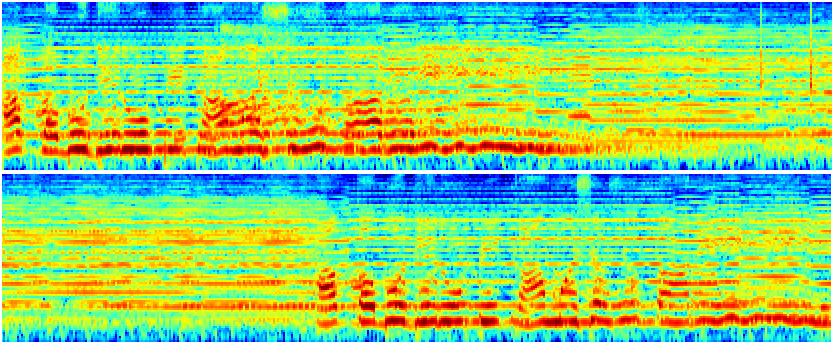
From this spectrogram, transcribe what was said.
આ કબૂધી રૂપી કામ શું તારી આ કબૂધી રૂપી કામ શું તારી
